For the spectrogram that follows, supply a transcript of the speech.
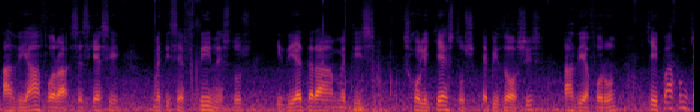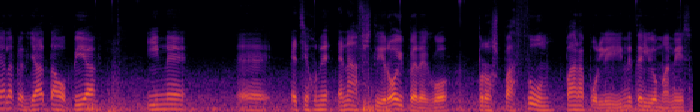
αδιάφορα σε σχέση με τις ευθύνες τους, ιδιαίτερα με τις σχολικές τους επιδόσεις, αδιαφορούν. Και υπάρχουν και άλλα παιδιά τα οποία είναι, ε, έτσι έχουν ένα αυστηρό υπερεγώ, προσπαθούν πάρα πολύ, είναι τελειομανείς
